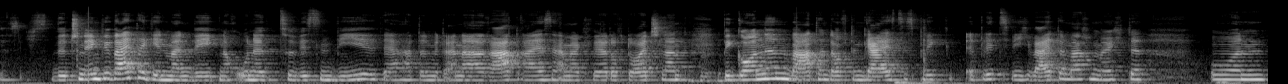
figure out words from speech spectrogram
es wird schon irgendwie weitergehen, mein Weg, noch ohne zu wissen wie. Der hat dann mit einer Radreise einmal quer durch Deutschland begonnen, wartend auf den Geistesblitz, wie ich weitermachen möchte. Und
